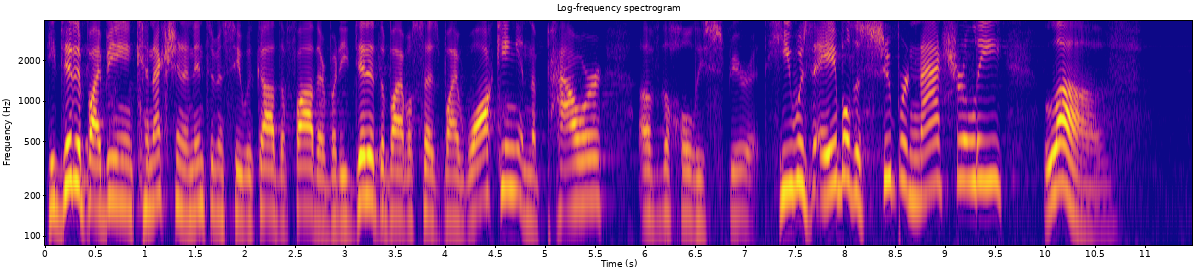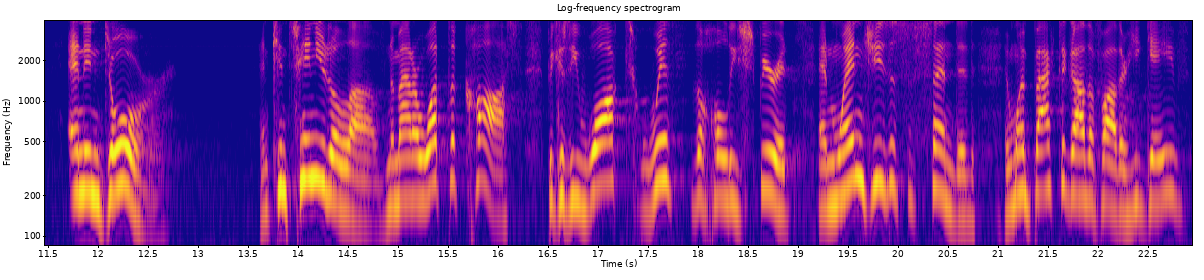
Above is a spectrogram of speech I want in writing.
He did it by being in connection and intimacy with God the Father, but he did it, the Bible says, by walking in the power of the Holy Spirit. He was able to supernaturally love and endure and continue to love no matter what the cost because he walked with the Holy Spirit. And when Jesus ascended and went back to God the Father, he gave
